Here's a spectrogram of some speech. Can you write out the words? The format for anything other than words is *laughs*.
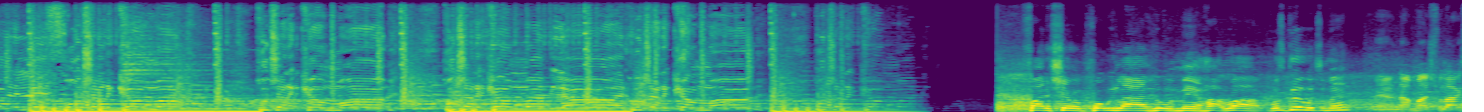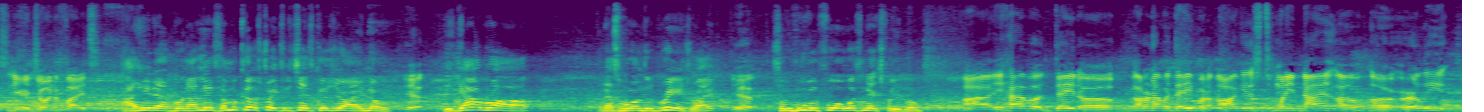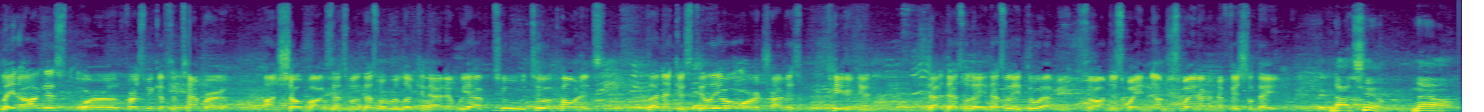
Everybody listen. Who tryna come up? Who tryna come up? Who tryna come up, Lord? Who tryna come up? Who tryna come up? Fighter Show Report, we live here with man Hot Rod. What's good with you, man? Man, not much. Relaxing here, enjoying the fights. I hear that, bro. Now listen, I'm gonna cut straight to the chase because you already know. Yep. You got Rob, but that's we're under the bridge, right? Yep. So we're moving forward. What's next for you, bro? I have a date. Uh, I don't have a date, but August 29th, uh, uh, early, late August, or first week of September on ShoBox. That's what that's what we're looking at, and we have two two opponents, Lenin Castillo or Travis Peterkin. That, that's what they that's what they threw at me. So I'm just waiting. I'm just waiting on an official date. Now, champ. Now,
